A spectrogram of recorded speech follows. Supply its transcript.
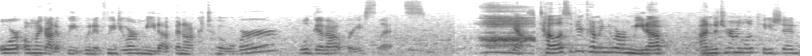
or oh my god, if we when if we do our meetup in October, we'll give out bracelets. Yeah. Tell us if you're coming to our meetup, undetermined location.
